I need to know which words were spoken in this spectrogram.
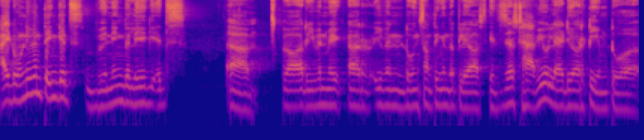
I don't even think it's winning the league. It's um, or even make or even doing something in the playoffs. It's just have you led your team to a,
